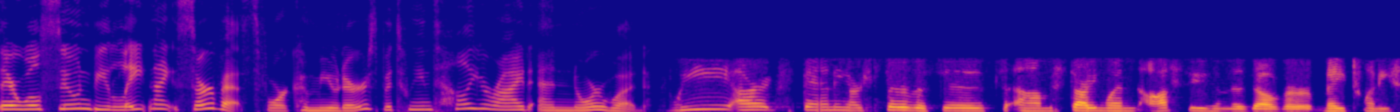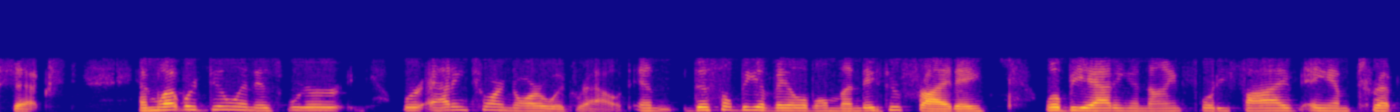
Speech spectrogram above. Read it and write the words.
There will soon be late night service for commuters between Telluride and Norwood. We are expanding our services um, starting when off season is over, May 26th. And what we're doing is we're we're adding to our Norwood route, and this will be available Monday through Friday. We'll be adding a 9:45 a.m. trip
